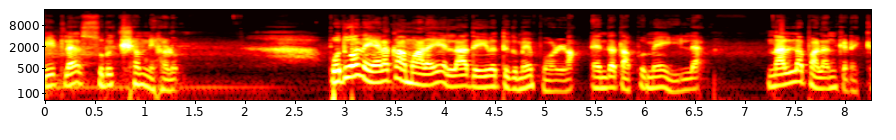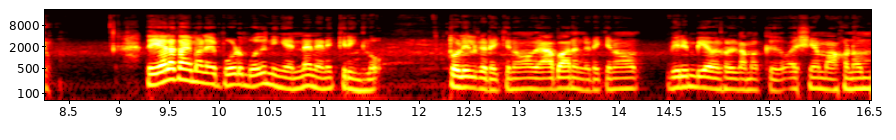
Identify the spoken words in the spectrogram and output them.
வீட்டில் சுபிக்ஷம் நிகழும். பொதுவாக அந்த ஏலக்காய் மாலையை எல்லா தெய்வத்துக்குமே போடலாம். எந்த தப்புமே இல்லை. நல்ல பலன் கிடைக்கும். இந்த ஏலக்காய் மாலையை போடும்போது நீங்கள் என்ன நினைக்கிறீங்களோ தொழில் கிடைக்கணும் வியாபாரம் கிடைக்கணும் விரும்பியவர்கள் நமக்கு வசியமாகணும்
